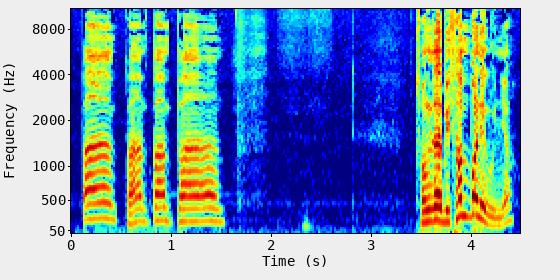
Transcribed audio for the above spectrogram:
빰빰빰빰. 정답이 3번이군요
